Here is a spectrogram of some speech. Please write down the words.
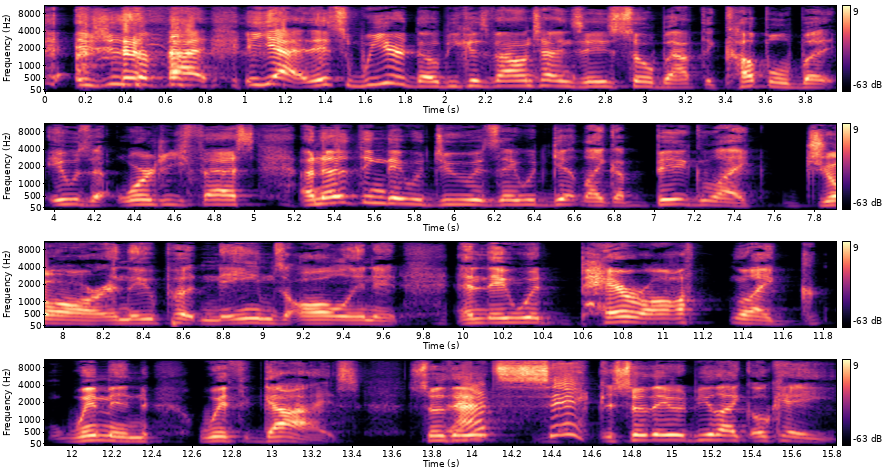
It's just a fact. Yeah, it's weird though because Valentine's Day is so about the couple, but it was an orgy fest. Another thing they would do is they would get like a big like jar and they would put names all in it, and they would pair off like women with guys. So they That's sick. So they would be like, okay,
